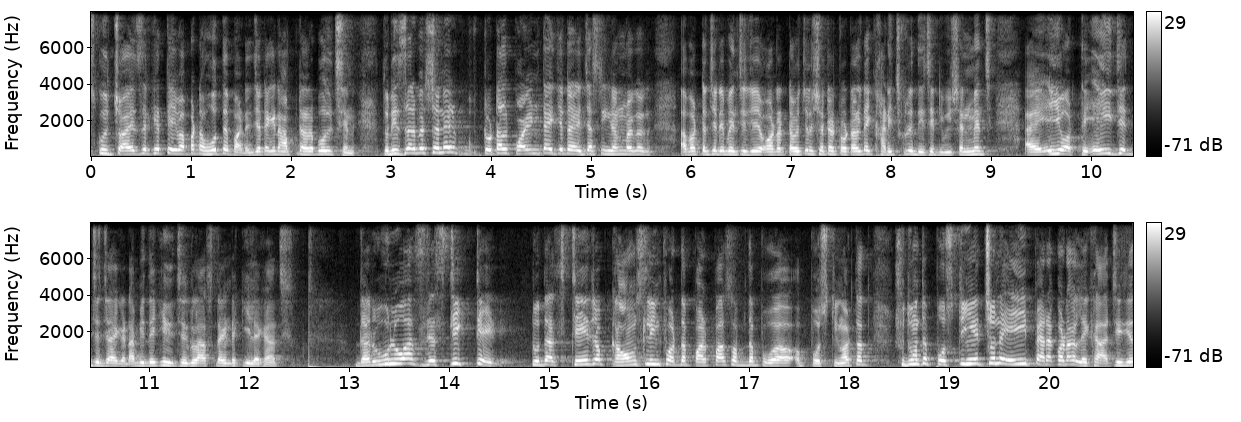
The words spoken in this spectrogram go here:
স্কুল চয়েসের ক্ষেত্রে এই ব্যাপারটা হতে পারে, যেটা কিনা আপনারা বলছেন। তো রিজার্ভেশনের টোটাল পয়েন্টটাই যেটা জাস্ট হিরণময় ভট্টাচার্য বেঞ্চে যে অর্ডারটা হয়েছিল, সেটা টোটালটাই খারিজ করে দিয়েছে ডিভিশন বেঞ্চ এই অর্থে, এই যে যে জায়গাটা আমি দেখিয়ে দিচ্ছি লাস্ট লাইনটা কি লেখা আছে? The rule was restricted to the stage of counselling for the purpose of the posting অর্থাৎ শুধুমাত্র পোস্টিংয়ের জন্য এই প্যারাকটা লেখা আছে যে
